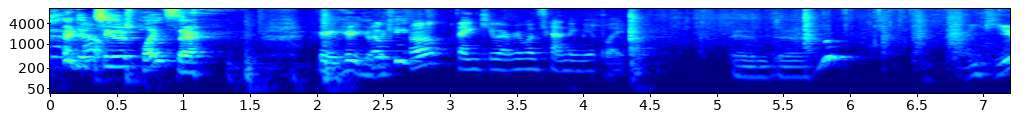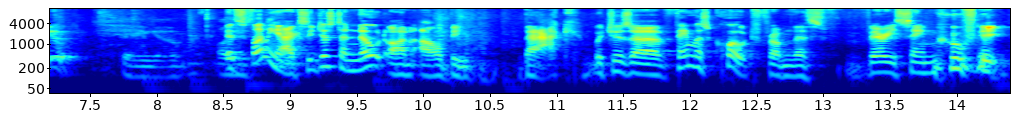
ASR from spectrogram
I didn't Oh. see there's plates there. Here, here you go, Oh, Mickey. oh, thank you. Everyone's handing me a plate. And uh, Thank you. There you go. It's funny, actually, just a note on I'll Be Back, which is a famous quote from this very same movie.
